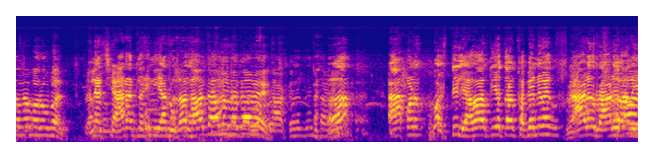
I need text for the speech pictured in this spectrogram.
તમે બરોબર. એટલે ચાર જ નહીં યાર અલા, ના રોપમાં. લગાડે. હા? આ પણ વસ્તી લેવા આવતી તો ખબર નહીં આવે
